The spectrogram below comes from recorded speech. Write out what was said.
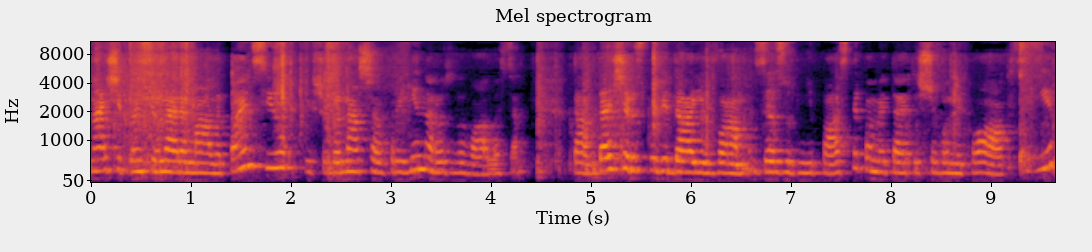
наші пенсіонери мали пенсію і щоб наша Україна розвивалася. Так, далі розповідаю вам за зубні пасти. Пам'ятайте, що вони по акції.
